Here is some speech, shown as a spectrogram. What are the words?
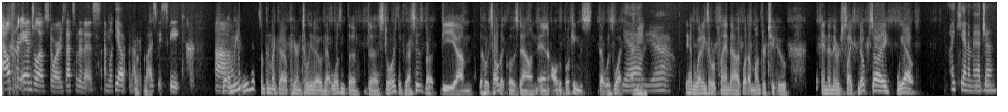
Alfred Angelo stores. That's what it is. I'm looking Yep. up an article as we speak. Um, Well, and we, we had something like that up here in Toledo. That wasn't the the stores, the dresses, but the um the hotel that closed down and all the bookings. That was what? Yeah. I mean, yeah. they had weddings that were planned out what a month or two, and then they were just like, nope, sorry, we out. I can't imagine.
